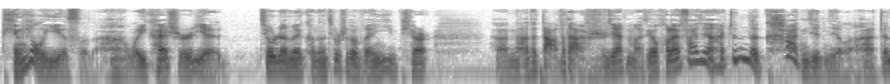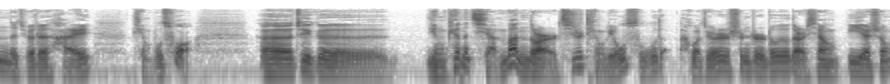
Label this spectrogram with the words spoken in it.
挺有意思的啊。我一开始也就认为可能就是个文艺片儿啊，拿它打发打发时间吧。结果后来发现还真的看进去了哈，真的觉得还挺不错。呃，这个影片的前半段其实挺流俗的，我觉得甚至都有点像毕业生。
